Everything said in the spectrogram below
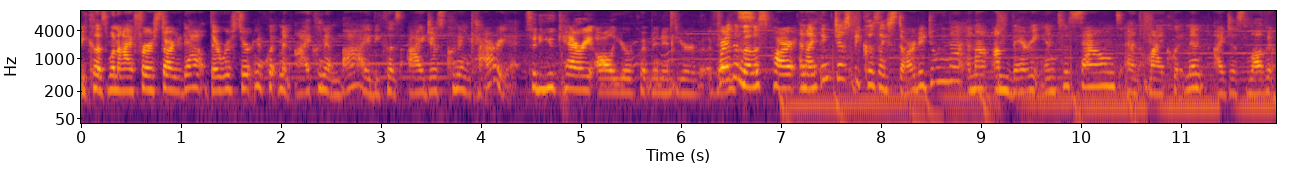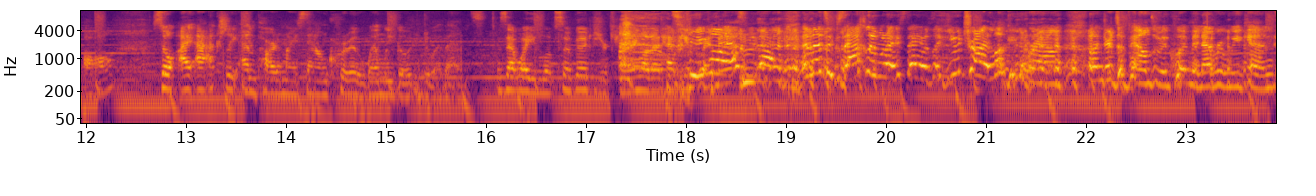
Because when I first started out, there was certain equipment I couldn't buy because I just couldn't carry it So do you carry all your equipment into your events? for the most part and i think just because i started doing that and I, i'm very into sound and my equipment i just love it all so i actually am part of my sound crew when we go to do events Is that why you look so good? Because you're carrying all that heavy People ask me equipment? that, and that's exactly what I say. I was like, "You try looking around hundreds of pounds of equipment every weekend,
